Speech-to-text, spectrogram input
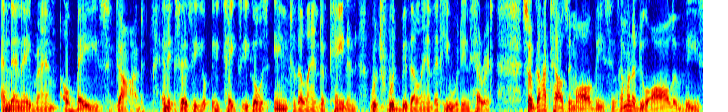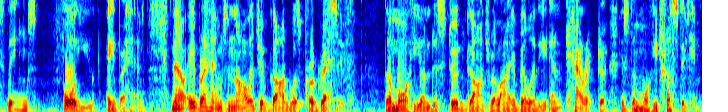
And then Abraham obeys God, and it says he, he takes he goes into the land of Canaan, which would be the land that he would inherit. So God tells him all these things. I'm going to do all of these things for you, Abraham. Now Abraham's knowledge of God was progressive. The more he understood God's reliability and character is the more he trusted him.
